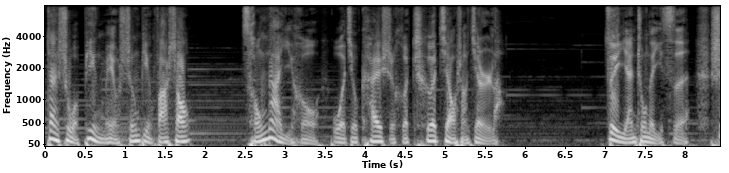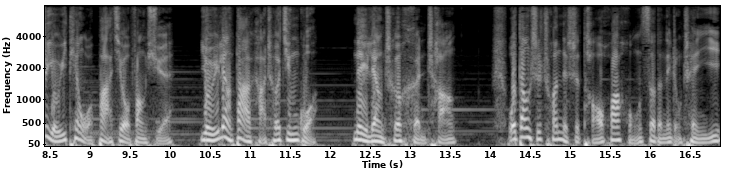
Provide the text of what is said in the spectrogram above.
但是我并没有生病发烧，从那以后我就开始和车较上劲儿了。最严重的一次是有一天我爸接我放学，有一辆大卡车经过，那辆车很长，我当时穿的是桃花红色的那种衬衣，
